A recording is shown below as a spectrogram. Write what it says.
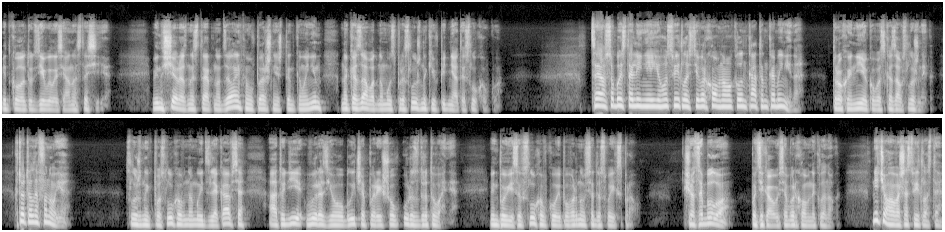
відколи тут з'явилася Анастасія. Він ще раз нестерпно дзеленькнув, перш ніж Танкаменін наказав одному з прислужників підняти слухавку. Це особиста лінія його світлості верховного клинка Тенкаменіна. Трохи ніяково сказав служник. Хто телефонує? Служник послухав, на мить злякався, а тоді вираз його обличчя перейшов у роздратування. Він повісив слухавку і повернувся до своїх справ. Що це було? поцікавився верховний клинок. Нічого, ваша світлосте.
